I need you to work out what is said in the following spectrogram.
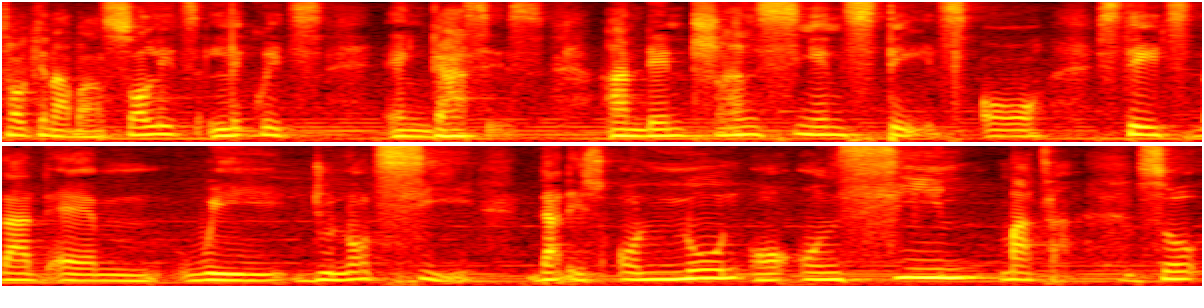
talking about solids, liquids, and gases, and then transient states or states that um, we do not see, that is unknown or unseen matter. So,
